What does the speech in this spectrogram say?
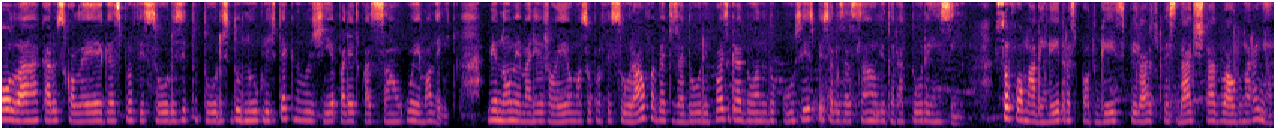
Olá, caros colegas, professores e tutores do Núcleo de Tecnologia para a Educação, o EMALEITO. Meu nome é Maria Joelma, sou professora alfabetizadora e pós-graduanda do curso de Especialização em Literatura e Ensino. Sou formada em Letras Português pela Universidade Estadual do Maranhão.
